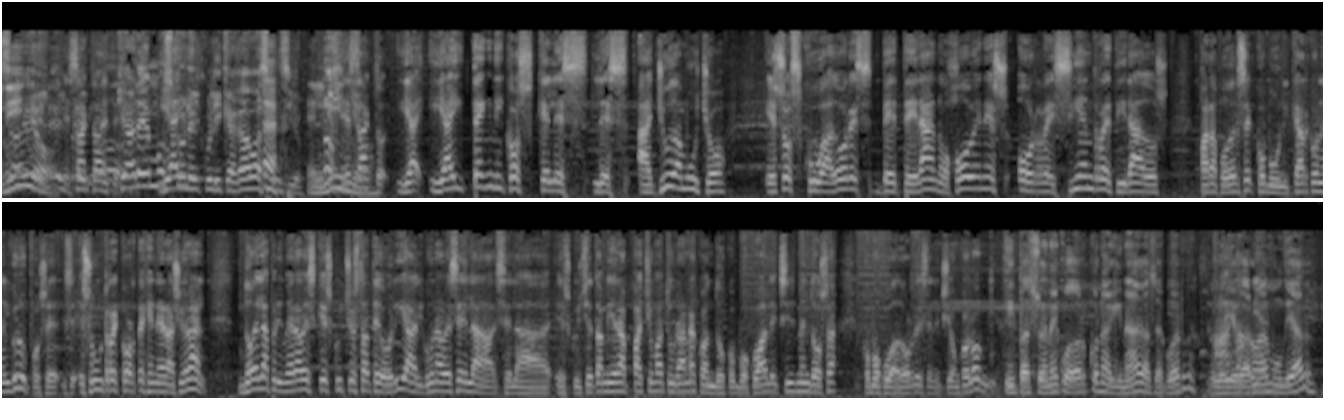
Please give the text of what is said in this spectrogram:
el niño. Exactamente. ¿Qué haremos hay- con el Culicagao Asensio? No. Exacto. Y hay, y hay técnicos que les, les ayuda mucho esos jugadores veteranos, jóvenes o recién retirados para poderse comunicar con el grupo. Se- Es un recorte generacional. No es la primera vez que escucho esta teoría. Alguna vez se la, se la escuché también a Pacho Maturana cuando convocó a Alexis Mendoza como jugador de Selección Colombia. Y pasó en Ecuador con Aguinaga, ¿se acuerda? Que lo Ah, llevaron también. al Mundial.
